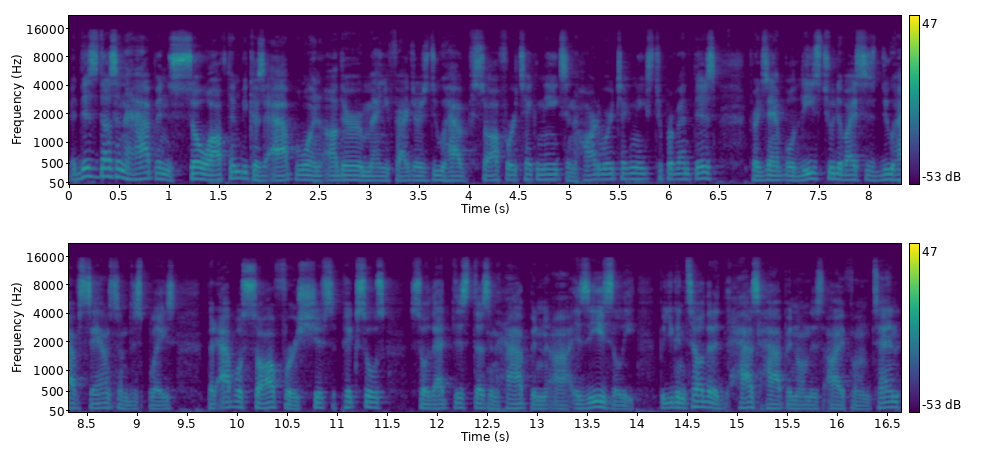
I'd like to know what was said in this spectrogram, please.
This doesn't happen so often because Apple and other manufacturers do have software techniques and hardware techniques to prevent this. For example these two devices do have Samsung displays but Apple software shifts the pixels so that this doesn't happen uh, as easily. But you can tell that it has happened on this iPhone 10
